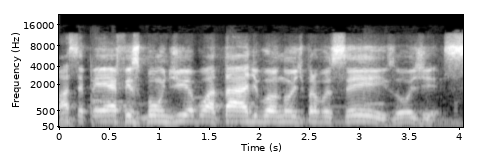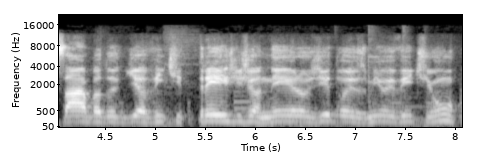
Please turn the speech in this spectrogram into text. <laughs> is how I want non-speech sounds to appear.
Olá, CPFs, bom dia, boa tarde, boa noite para vocês. Hoje, sábado, dia 23 de janeiro de 2021,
